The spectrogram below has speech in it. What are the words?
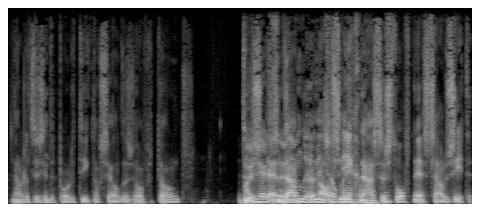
Nou, dat is in de politiek nog zelden zo vertoond. Dus en dan, als ik naast een stofnest zou zitten.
